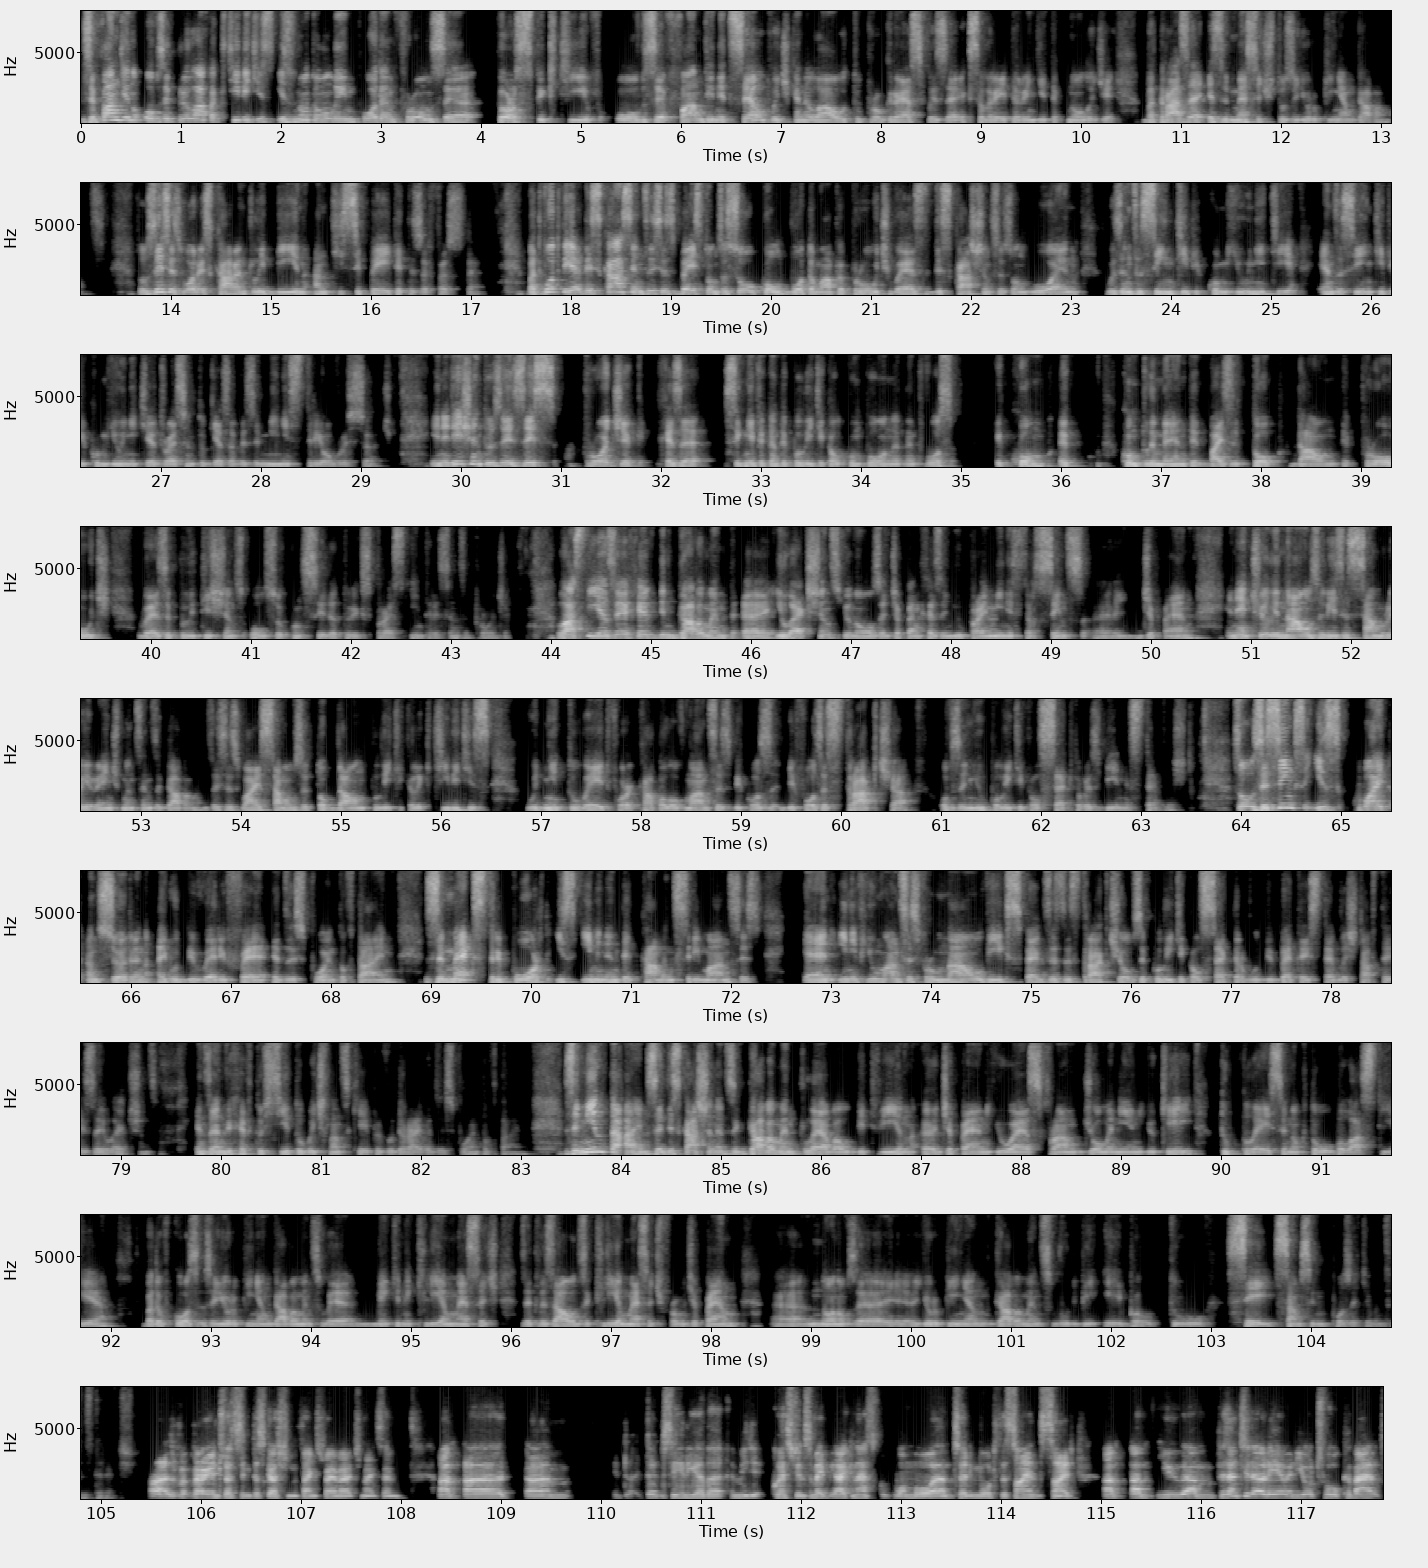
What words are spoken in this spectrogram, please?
The funding of the pre-lab activities is not only important from the perspective of the funding itself, which can allow to progress with the accelerator R&D technology, but rather as a message to the European governments. So this is what is currently being anticipated as a first step. But what we are discussing, this is based on the so-called bottom-up approach, where the discussions is ongoing within the scientific community and the scientific community addressing together with the Ministry of Research. In addition to this, this project has a significant political component and was a com a complemented by the top-down approach, where the politicians also consider to express interest in the project. Last year, there have been government uh, elections. You know that Japan has a new prime minister since uh, Japan. And actually now there is some rearrangements in the government. This is why some of the top-down political activities would need to wait for a couple of months because before the structure of the new political sector is being established. So the things is quite uncertain. I would be very fair at this point of time. The next report is imminent at coming three months. And in a few months from now, we expect that the structure of the political sector would be better established after the elections. And then we have to see to which landscape we would arrive at this point of time. The meantime, the discussion at the government level between uh, Japan, US, France, Germany, and UK took place in October last year. But of course, the European governments were making a clear message that without the clear message from Japan, uh, none of the uh, European governments would be able to say something positive in this direction. All right, a very interesting discussion. Thanks very much, Maxim. Um, uh, um, I don't see any other immediate questions. So maybe I can ask one more, um, turning more to the science side. Um, um, you um, presented earlier in your talk about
